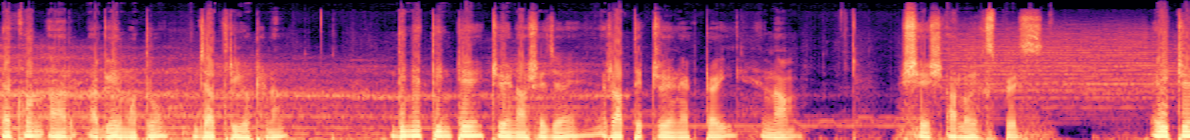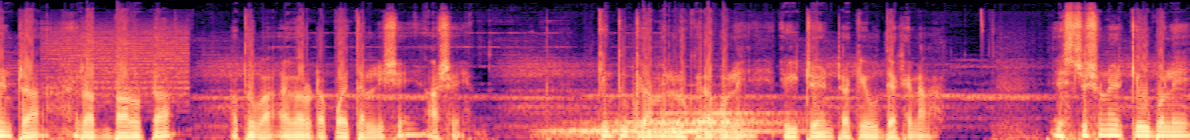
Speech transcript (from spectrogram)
এখন আর আগের মতো যাত্রী ওঠে না। দিনে তিনটে ট্রেন আসে যায়, রাতে ট্রেন একটাই নাম, শেষ আলো এক্সপ্রেস। এই ট্রেনটা রাত বারোটা অথবা এগারোটা পঁয়তাল্লিশে আসে। কিন্তু গ্রামের লোকেরা বলে, এই ট্রেনটা কেউ দেখে না। স্টেশনের কেউ বলে,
